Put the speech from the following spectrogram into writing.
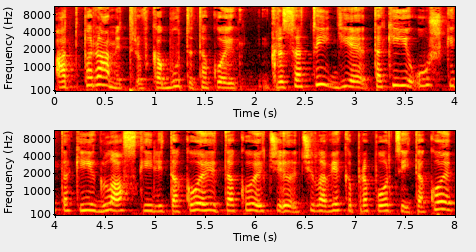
от параметров, как будто такой красоты, где такие ушки, такие глазки или такое, такое человека пропорции, такое.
